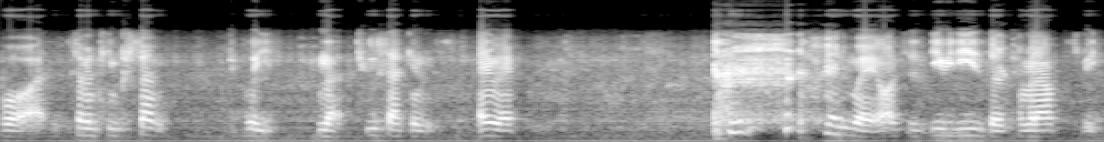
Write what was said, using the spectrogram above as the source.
but 17% complete not two seconds. Anyway. anyway, on to the DVDs that are coming out this week.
